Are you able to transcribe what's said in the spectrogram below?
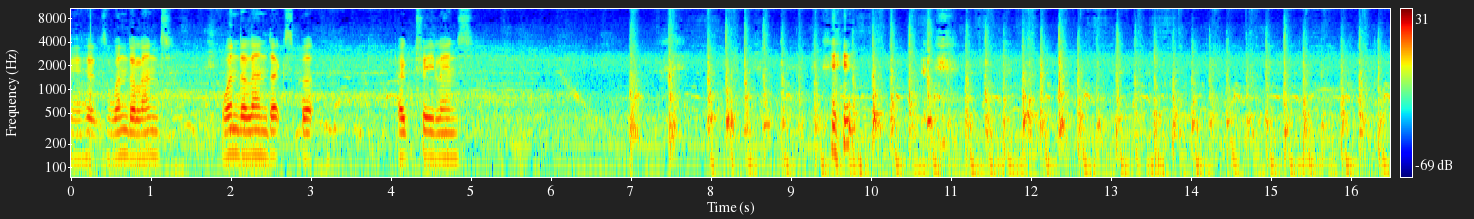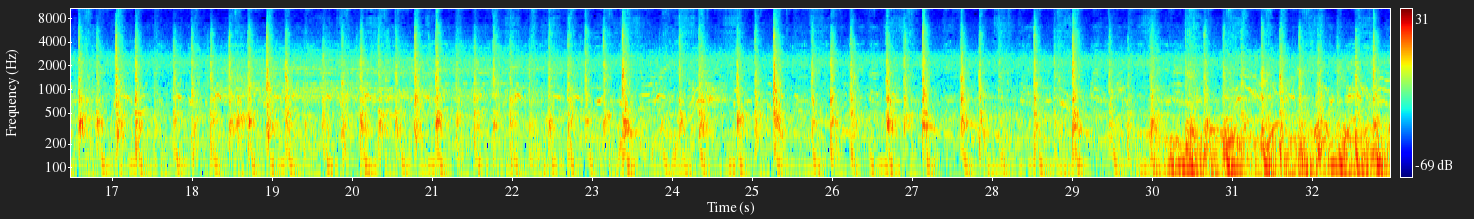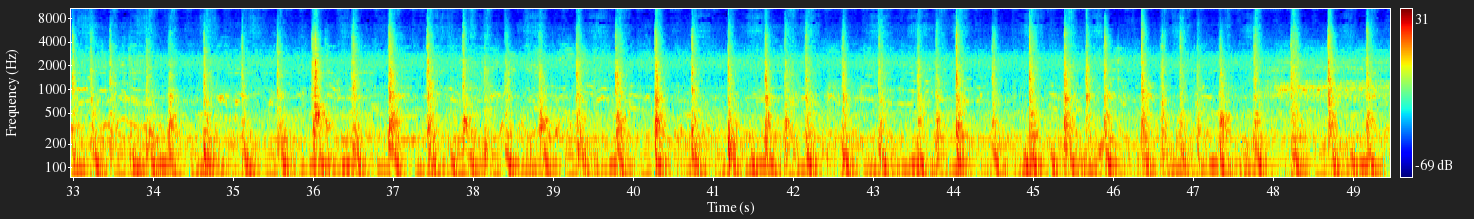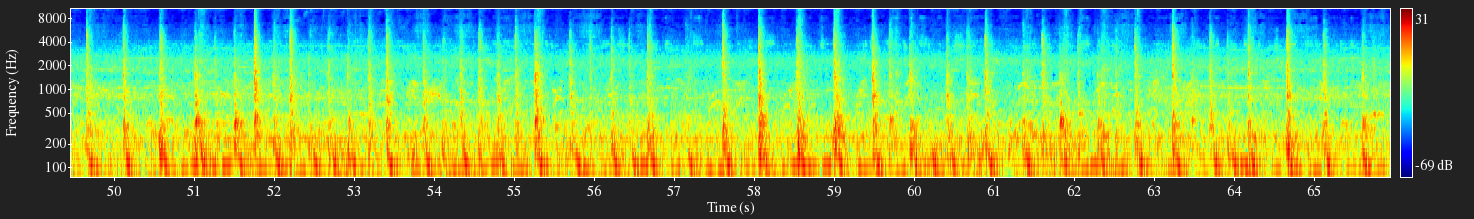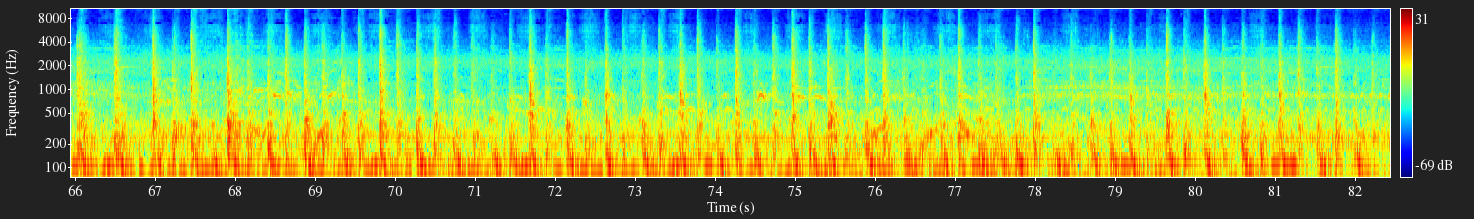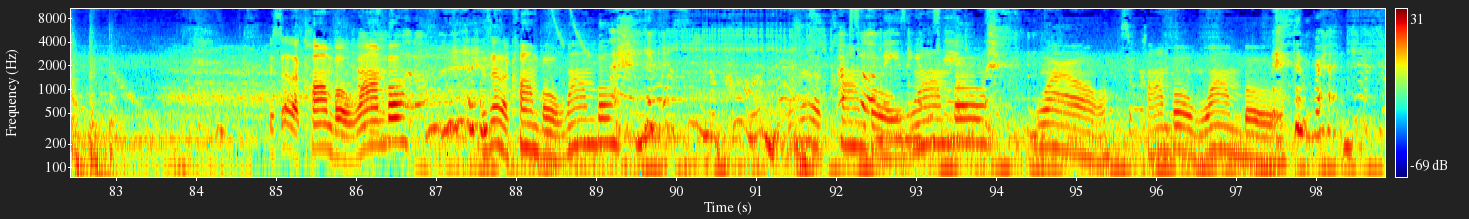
Okay, here's Wonderland. Wonderland Expert. Oak Tree Lanes. Is that a combo wombo? Is that a combo wombo? Is that a combo amazing wombo? Wow, it's a combo wombo.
